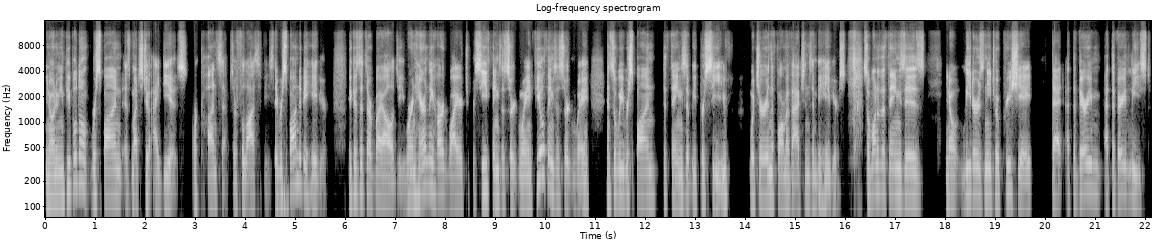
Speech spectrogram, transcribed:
You know what I mean? People don't respond as much to ideas or concepts or philosophies. They respond to behavior because it's our biology. We're inherently hardwired to perceive things a certain way and feel things a certain way. And so we respond to things that we perceive, which are in the form of actions and behaviors. So one of the things is, you know, leaders need to appreciate that at the very at the very least,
